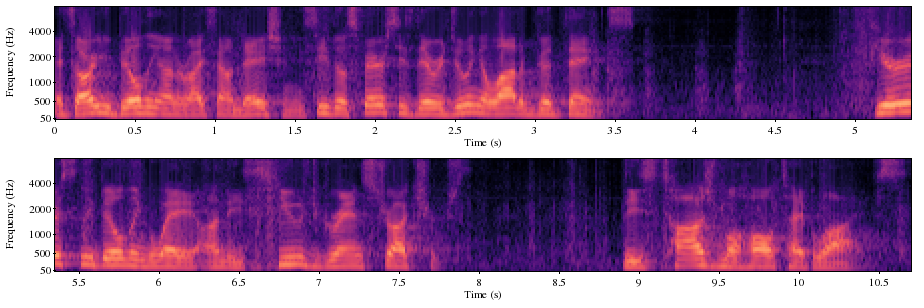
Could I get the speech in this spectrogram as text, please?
It's are you building on the right foundation? You see, those Pharisees, they were doing a lot of good things furiously building away on these huge grand structures, these Taj Mahal type lives.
